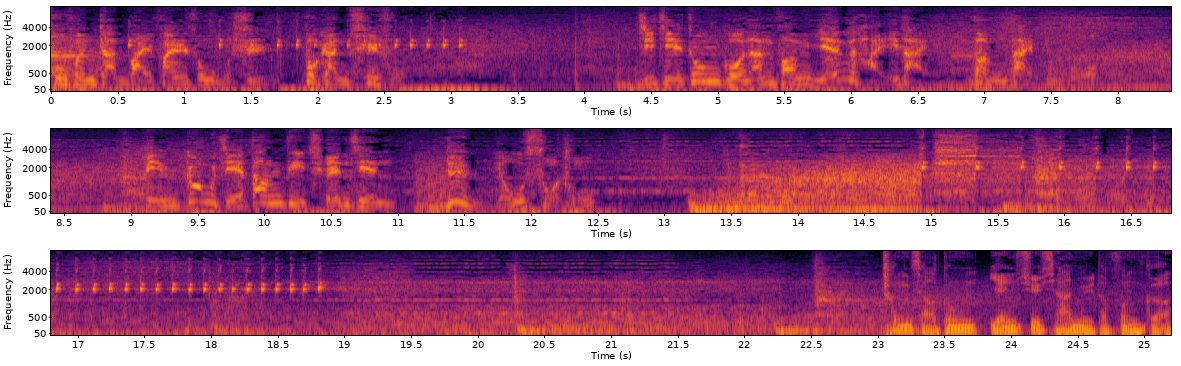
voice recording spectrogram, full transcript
部分战败藩属武士不甘屈服，集结中国南方沿海一带等待复国，并勾结当地权奸，另有所图。程晓东延续侠女的风格，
